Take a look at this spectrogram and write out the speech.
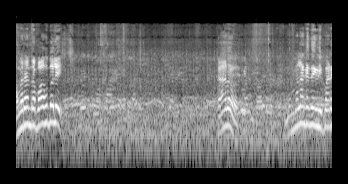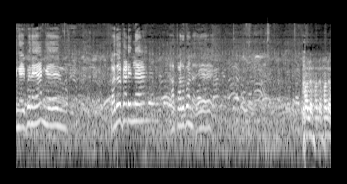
అమరేంద్ర బాహుబలి. కాదు. మిమ్మల్ని కదా ఈ పాటంగా అయిపోయినాయా? ఇంకే పదో కాడిలే ఆ పదకొండు హలో హలో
